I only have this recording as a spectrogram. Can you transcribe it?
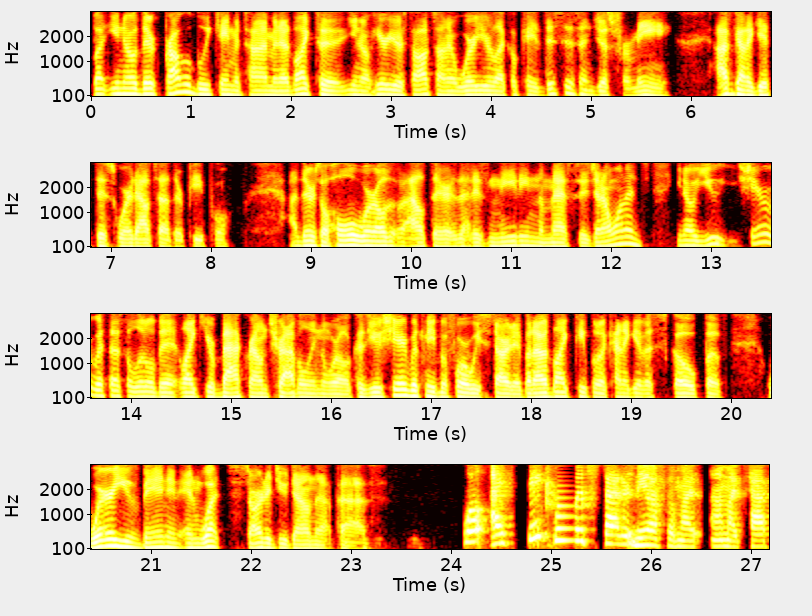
But you know there probably came a time and i'd like to you know hear your thoughts on it where you're like okay this isn't just for me. I've got to get this word out to other people there's a whole world out there that is needing the message and i wanted you know you share with us a little bit like your background traveling the world because you shared with me before we started but i would like people to kind of give a scope of where you've been and, and what started you down that path well, I think what started me off on my on my path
